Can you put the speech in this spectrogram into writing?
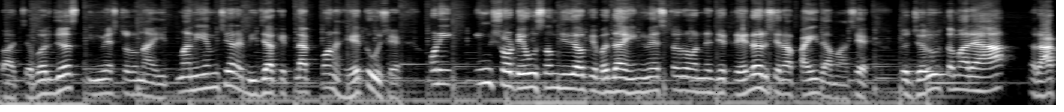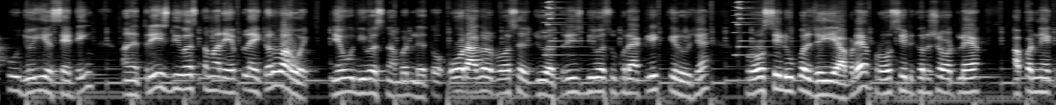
તો આ જબરજસ્ત ઇન્વેસ્ટરોના હિતમાં નિયમ છે અને બીજા કેટલાક પણ હેતુ છે. પણ ઇન શોર્ટ એવું સમજી જાઓ કે બધા ઇન્વેસ્ટરો અને જે ટ્રેડર છે એના ફાયદામાં છે. તો જરૂર તમારે આ રાખવું જોઈએ સેટિંગ અને ત્રીસ દિવસ તમારે એપ્લાય કરવા હોય નેવું દિવસના બદલે તો ઓર આગળ પ્રોસેસ જુઓ, ત્રીસ દિવસ ઉપર આ ક્લિક કર્યું છે. પ્રોસીડ ઉપર જઈએ આપણે. પ્રોસીડ કરશો એટલે આપણને એક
